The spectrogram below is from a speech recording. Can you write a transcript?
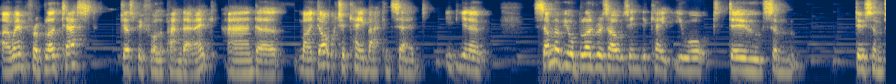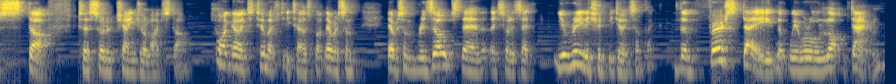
I went for a blood test just before the pandemic, and uh, my doctor came back and said, you know, some of your blood results indicate you ought to do some do some stuff to sort of change your lifestyle. I won't go into too much details, but there were some there were some results there that they sort of said you really should be doing something the first day that we were all locked down,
